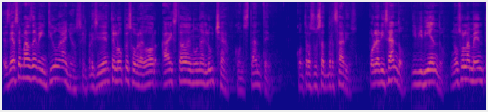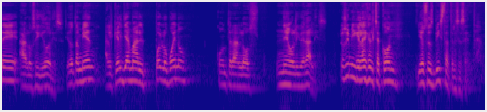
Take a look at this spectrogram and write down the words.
Desde hace más de 21 años, el presidente López Obrador ha estado en una lucha constante contra sus adversarios, polarizando, dividiendo, no solamente a los seguidores, sino también al que él llama el pueblo bueno contra los neoliberales. Yo soy Miguel Ángel Chacón y esto es Vista 360.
